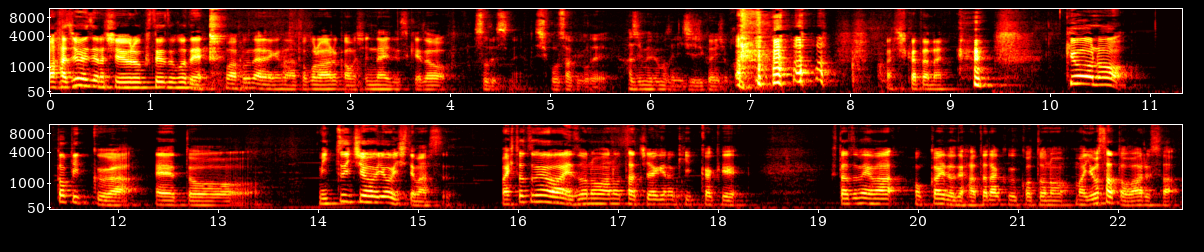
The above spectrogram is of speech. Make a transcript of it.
まあ初めての収録というところで、まあ不慣れなところあるかもしれないですけど、そうですね。試行錯誤で始めるまでに1時間以上か まあ仕方ない。今日のトピックはえっ、と3つ一応用意してます、まあ、1つ目は蝦夷の輪の立ち上げのきっかけ。2つ目は北海道で働くことの、まあ、良さと悪さ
